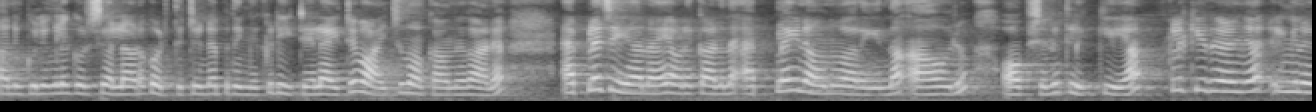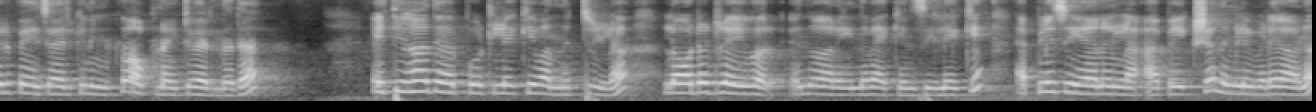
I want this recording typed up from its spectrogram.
ആനുകൂല്യങ്ങളെക്കുറിച്ച് എല്ലാം അവിടെ കൊടുത്തിട്ടുണ്ട്. അപ്പോൾ നിങ്ങൾക്ക് ഡീറ്റെയിൽ ആയിട്ട് വായിച്ചു നോക്കാവുന്നതാണ്. അപ്ലൈ ചെയ്യാനായി അവിടെ കാണുന്ന അപ്ലൈ നൗ എന്ന് പറയുന്ന ആ ഒരു ഓപ്ഷന് ക്ലിക്ക് ചെയ്യാം. ക്ലിക്ക് ചെയ്ത് കഴിഞ്ഞാൽ ഇങ്ങനെ ഒരു പേജായിരിക്കും നിങ്ങൾക്ക് ഓപ്പൺ ആയിട്ട് വരുന്നത്. എത്തിഹാദ് എയർപോർട്ടിലേക്ക് വന്നിട്ടുള്ള ലോഡ് ഡ്രൈവർ എന്ന് പറയുന്ന വേക്കൻസിയിലേക്ക് അപ്ലൈ ചെയ്യാനുള്ള അപേക്ഷ നിങ്ങൾ ഇവിടെയാണ്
